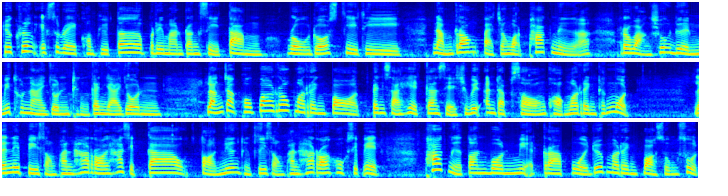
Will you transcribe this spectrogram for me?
ด้วยเครื่องเอ็กซเรย์คอมพิวเตอร์ปริมาณรังสีต่ำ Row Dose TT นำร่อง 8 จังหวัดภาคเหนือ ระหว่างช่วงเดือนมิถุนายนถึงกันยายน หลังจากพบว่าโรคมะเร็งปอด เป็นสาเหตุการเสียชีวิตอันดับ2ของมะเร็งทั้งหมด และในปี 2559 ต่อเนื่องถึงปี 2561 ภาคเหนือตอนบนมีอัตราป่วยด้วยมะเร็งปอดสูงสุด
